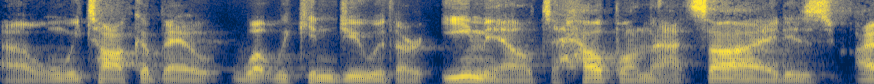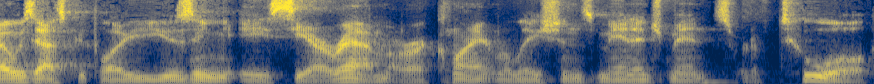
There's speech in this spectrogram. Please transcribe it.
uh, when we talk about what we can do with our email to help on that side, is I always ask people, are you using a CRM or a client relations management sort of tool?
